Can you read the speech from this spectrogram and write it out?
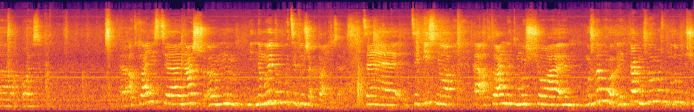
Е, Ось. Е, Актуальність наш, на мою думку, це дуже актуально зараз. Це, це дійсно е, актуально, тому що е, можливо, е, так, можливо, можна подумати, що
